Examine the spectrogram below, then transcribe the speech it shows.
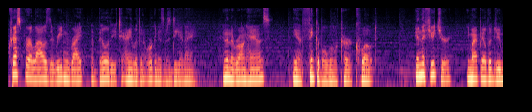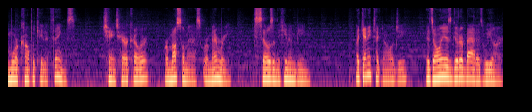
CRISPR allows the read and write ability to any living organism's DNA, and in the wrong hands, the unthinkable will occur. Quote, in the future, you might be able to do more complicated things change hair color, or muscle mass, or memory, cells in the human being. Like any technology, it's only as good or bad as we are,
